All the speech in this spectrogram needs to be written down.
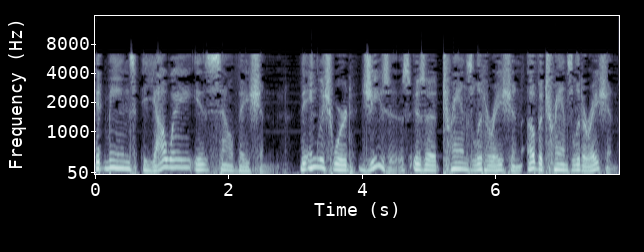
It means Yahweh is salvation. The English word Jesus is a transliteration of a transliteration,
